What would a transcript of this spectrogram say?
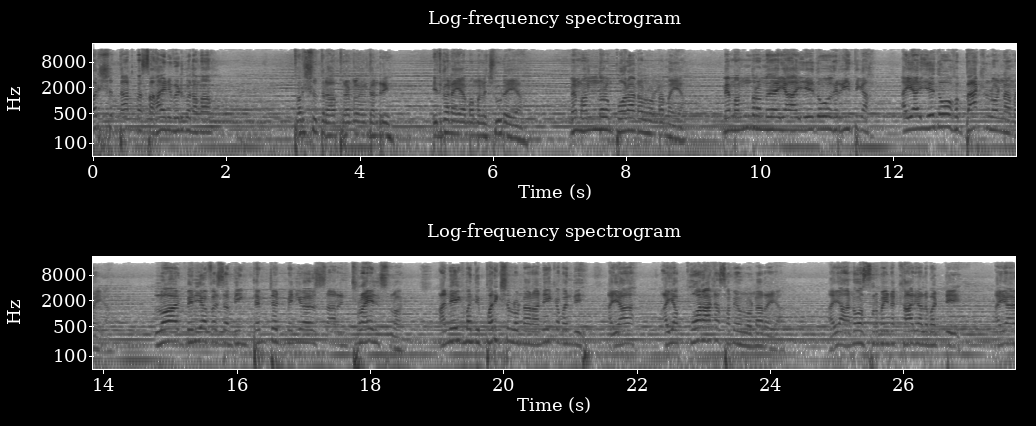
పరిశుద్ధాత్మ సహాయాన్ని వేడుకోదామా పరిశుద్ధ ప్రేమ తండ్రి ఇదిగోనయ్యా మమ్మల్ని చూడయ్యా. మేమందరం పోరాటంలో ఉన్నామయ్యా. మేమందరం అయ్యా ఏదో ఒక రీతిగా అయ్యా ఏదో ఒక బ్యాటిల్లో ఉన్నామయ్యా. Lord many of us are being tempted many of are in trials lord అనేక మంది పరీక్షలు ఉన్నారు అనేక మంది అయ్యా అయ్యా పోరాట సమయంలో ఉన్నారయ్యా. అయ్యా అనవసరమైన కార్యాలు బట్టి అయ్యా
